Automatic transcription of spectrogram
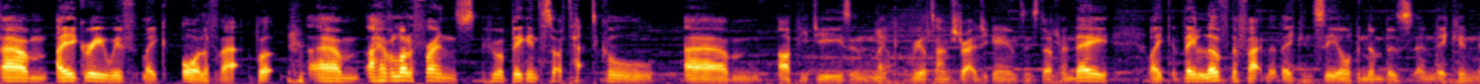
um, I agree with like all of that, but um, I have a lot of friends who are big into sort of tactical um, RPGs and like Yeah. real-time strategy games and stuff, Yeah. and they like they love the fact that they can see all the numbers and they can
